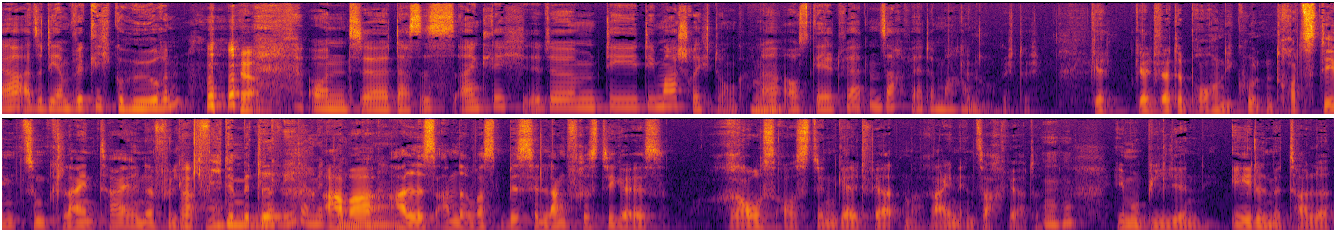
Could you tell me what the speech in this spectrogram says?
ja, also die einem wirklich gehören. Ja. Und äh, das ist eigentlich äh, die, die Marschrichtung. Ne? Mhm. Ne? Aus Geldwerten Sachwerte machen. Genau, richtig. Geld, Geldwerte brauchen die Kunden trotzdem zum kleinen Teil, ne, für liquide Mittel. Liquide Mittel aber genau. alles andere, was ein bisschen langfristiger ist, raus aus den Geldwerten rein in Sachwerte. Mhm. Immobilien, Edelmetalle,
